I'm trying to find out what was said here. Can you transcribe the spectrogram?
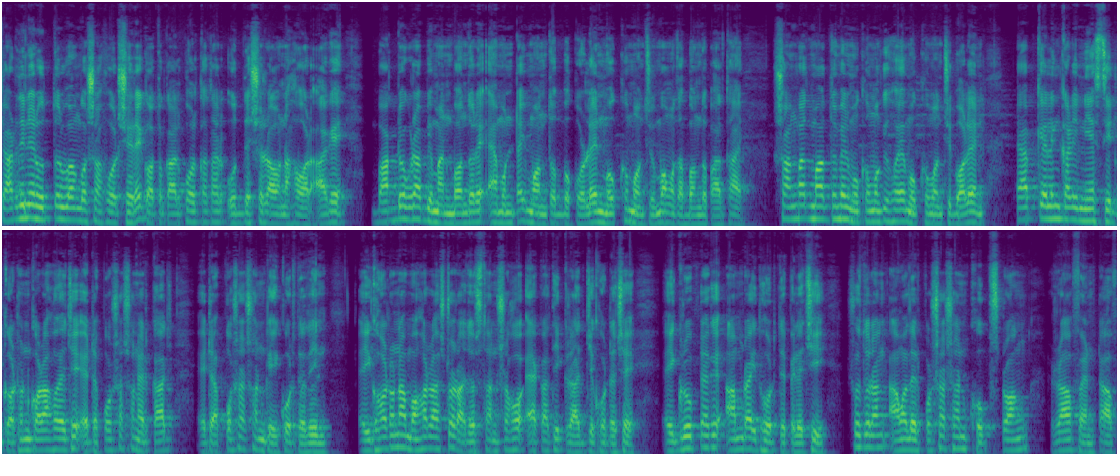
চার দিনের উত্তরবঙ্গ সফর সেরে গতকাল কলকাতার উদ্দেশ্যে রওনা হওয়ার আগে বাগডোগরা বিমানবন্দরে এমনটাই মন্তব্য করলেন মুখ্যমন্ত্রী মমতা বন্দ্যোপাধ্যায়। সংবাদ মাধ্যমের মুখোমুখি হয়ে মুখ্যমন্ত্রী বলেন ট্যাব কেলেঙ্কারি নিয়ে সিট গঠন করা হয়েছে এটা প্রশাসনের কাজ এটা প্রশাসনকেই করতে দিন। এই ঘটনা মহারাষ্ট্র রাজস্থান সহ একাধিক রাজ্যে ঘটেছে। এই গ্রুপটাকে আমরাই ধরতে পেরেছি। সুতরাং আমাদের প্রশাসন খুব স্ট্রং রাফ অ্যান্ড টাফ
